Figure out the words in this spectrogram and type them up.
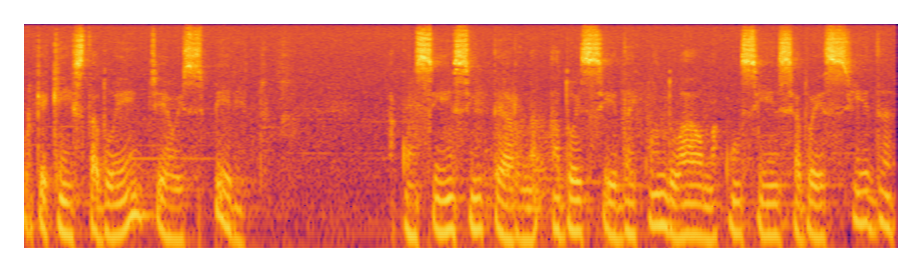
Porque quem está doente é o espírito, a consciência interna adoecida, e quando há uma consciência adoecida,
